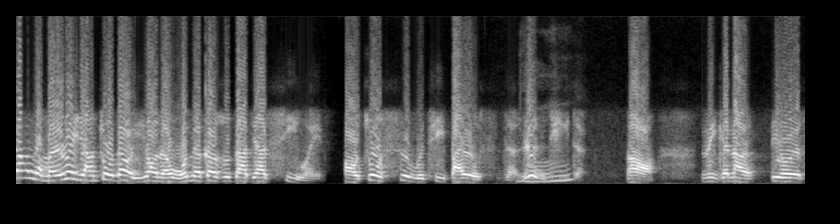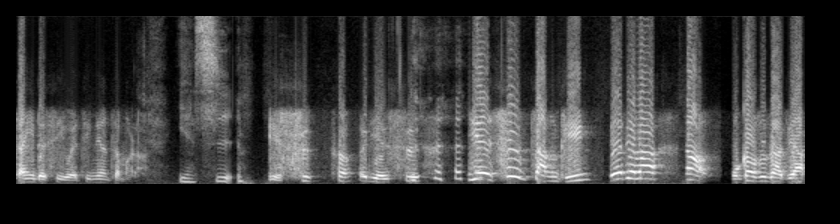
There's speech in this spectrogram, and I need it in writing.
当我们瑞阳做到以后呢，我们要告诉大家细微哦，做伺服器 BIOS 的韧体的哦。那你看到六二三一的细微今天怎么了？也是，也是，也是，也是涨停，了解吗？那我告诉大家，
